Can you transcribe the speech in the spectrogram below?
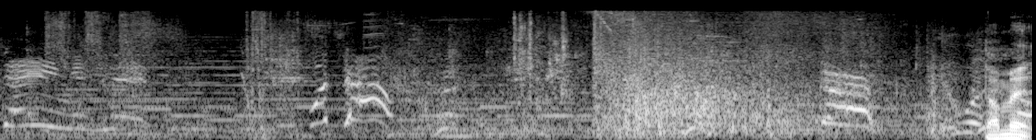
staying in this! Watch out! Damn it.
